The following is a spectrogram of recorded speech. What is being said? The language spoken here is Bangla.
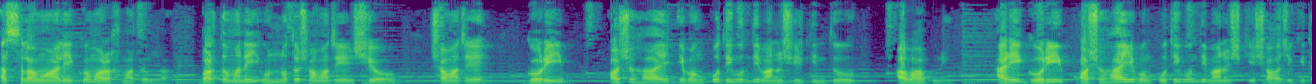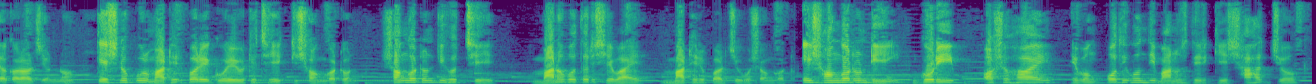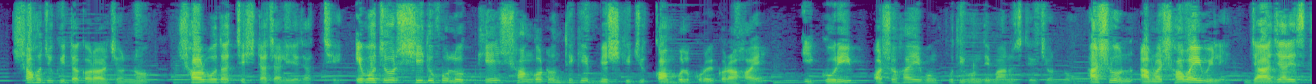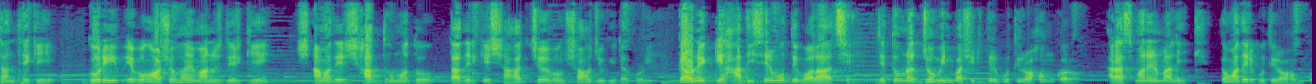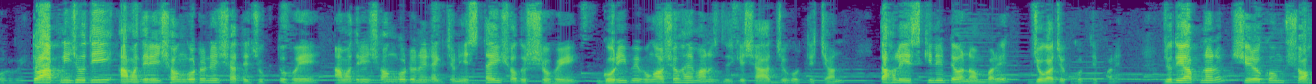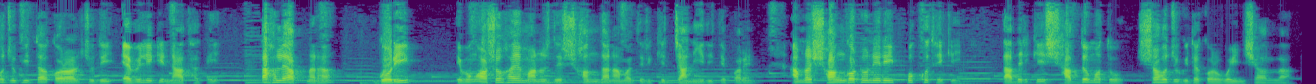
আসসালামু আলাইকুম রহমতুল্লাহ। বর্তমানে এই উন্নত সমাজে এসেও সমাজে গরিব, অসহায় এবং প্রতিবন্ধী মানুষের কিন্তু অভাব নেই। আর এই গরিব, অসহায় এবং প্রতিবন্ধী মানুষকে সহযোগিতা করার জন্য কৃষ্ণপুর মাঠের পরে গড়ে উঠেছে একটি সংগঠন। সংগঠনটি হচ্ছে মানবতার সেবায় মাঠের পর যুব সংগঠন। এই সংগঠনটি গরিব, অসহায় এবং প্রতিবন্ধী মানুষদেরকে সাহায্য সহযোগিতা করার জন্য সর্বদা চেষ্টা চালিয়ে যাচ্ছে। এবছর শীত উপলক্ষে সংগঠন থেকে বেশ কিছু কম্বল ক্রয় করা হয় এই গরিব, অসহায় এবং প্রতিবন্ধী মানুষদের জন্য। আসুন, আমরা সবাই মিলে যা যার স্থান থেকে গরিব এবং অসহায় মানুষদেরকে আমাদের সাধ্য মতো তাদেরকে সাহায্য এবং সহযোগিতা করি। কারণ একটি হাদিসের মধ্যে বলা আছে যে, তোমরা জমিনবাসীদের প্রতি রহম করো আর আসমানের মালিক তোমাদের প্রতি রহম করবে। তো আপনি যদি আমাদের এই সংগঠনের সাথে যুক্ত হয়ে, আমাদের এই সংগঠনের একজন স্থায়ী সদস্য হয়ে গরিব এবং অসহায় মানুষদেরকে সাহায্য করতে চান, তাহলে স্ক্রিনের দেওয়া নম্বরে যোগাযোগ করতে পারেন। যদি আপনার সেরকম সহযোগিতা করার যদি অ্যাবিলিটি না থাকে, তাহলে আপনারা গরিব এবং অসহায় মানুষদের সন্ধান আমাদেরকে জানিয়ে দিতে পারেন। আমরা সংগঠনের এই পক্ষ থেকে তাদেরকে সাধ্যমতো সহযোগিতা করব ইনশাআল্লাহ।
